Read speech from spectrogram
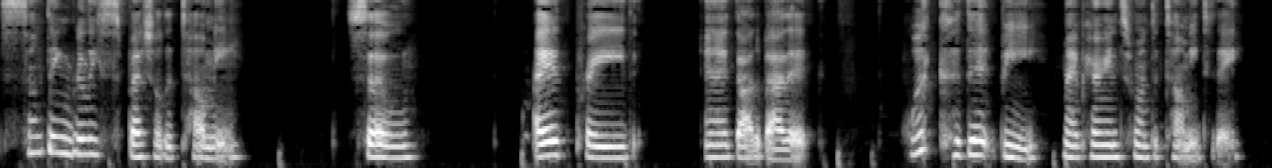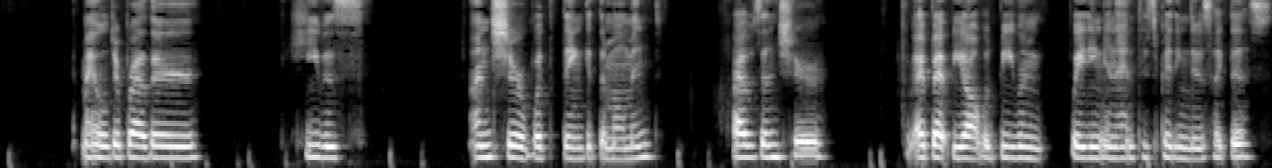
something really special to tell me. So I had prayed and I thought about it. What could it be my parents want to tell me today? My older brother, he was unsure what to think at the moment. I was unsure I bet we all would be when waiting and anticipating news like this.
